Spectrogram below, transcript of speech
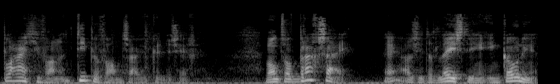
plaatje van, een type van, zou je kunnen zeggen? Want wat bracht zij? als je dat leest in, in Koningen,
